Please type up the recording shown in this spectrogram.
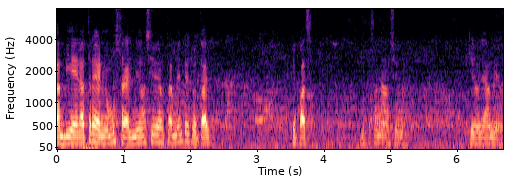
también atreverme a mostrar el miedo así abiertamente, total. ¿Qué pasa? No pasa nada, ¿sí o no? ¿Quién no le da miedo?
